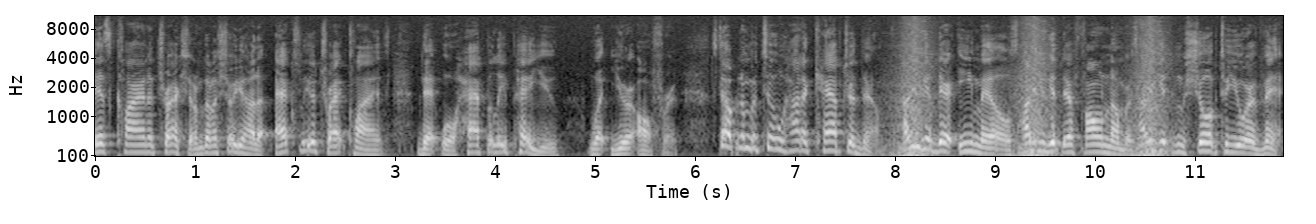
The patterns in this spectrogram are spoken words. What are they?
is client attraction. I'm going to show you how to actually attract clients that will happily pay you what you're offering. Step number two, how to capture them. How do you get their emails? How do you get their phone numbers? How do you get them to show up to your event?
